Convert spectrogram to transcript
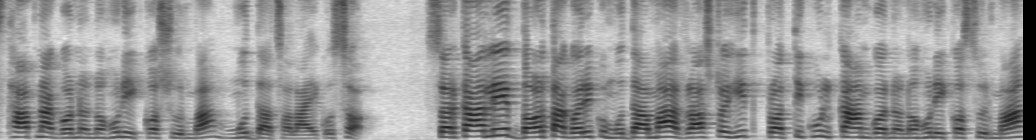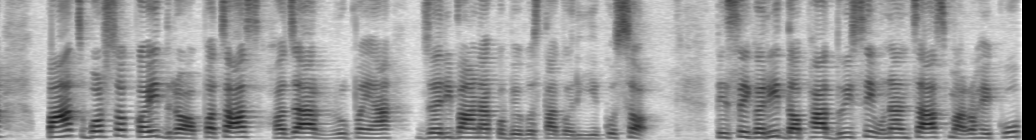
स्थापना गर्न नहुने कसुरमा मुद्दा चलाएको छ। सरकारले दर्ता गरेको मुद्दामा राष्ट्रहित प्रतिकूल काम गर्न नहुने कसुरमा पाँच वर्ष कैद र पचास हजार रुपियाँ जरिवानाको व्यवस्था गरिएको छ। त्यसै गरी दफा दुई सय उनान्चासमा रहेको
